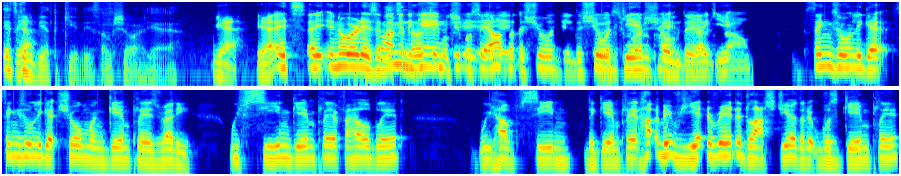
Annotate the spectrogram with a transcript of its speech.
it's yeah. gonna be at the Keighley's. I'm sure. Yeah. Yeah, yeah. It's uh, you know where it is, and well, I mean, the game, people say, "Oh, but the show, the showed gameplay, there, like you, things only get things only get shown when gameplay is ready. We've seen gameplay for Hellblade. We have seen the gameplay. It had to be reiterated last year that it was gameplay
